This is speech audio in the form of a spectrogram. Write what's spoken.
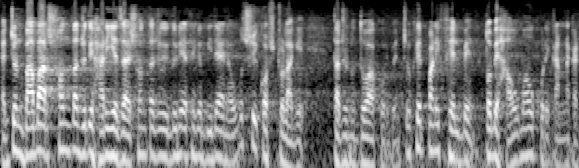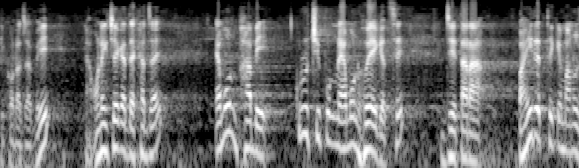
একজন বাবার সন্তান যদি হারিয়ে যায়, সন্তান যদি দুনিয়া থেকে বিদায় নেয়, অবশ্যই কষ্ট লাগে। তার জন্য দোয়া করবেন। চোখের পানি ফেলবেন, তবে হাউমাউ করে কান্নাকাটি করা যাবে অনেক জায়গায় দেখা যায়, এমনভাবে ক্রুচিপূর্ণ এমন হয়ে গেছে যে তারা বাহিরের থেকে মানুষ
